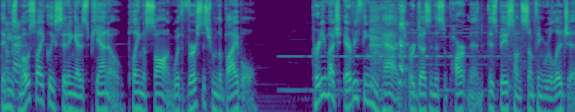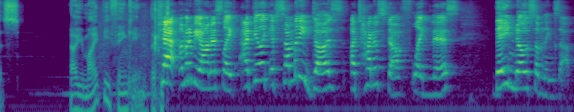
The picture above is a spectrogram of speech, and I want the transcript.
then he's most likely sitting at his piano playing a song with verses from the Bible. Pretty much everything he has or does in this apartment is based on something religious. Now you might be thinking that Chat, I'm gonna be honest. Like, I feel like if somebody does a ton of stuff like this, they know something's up.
